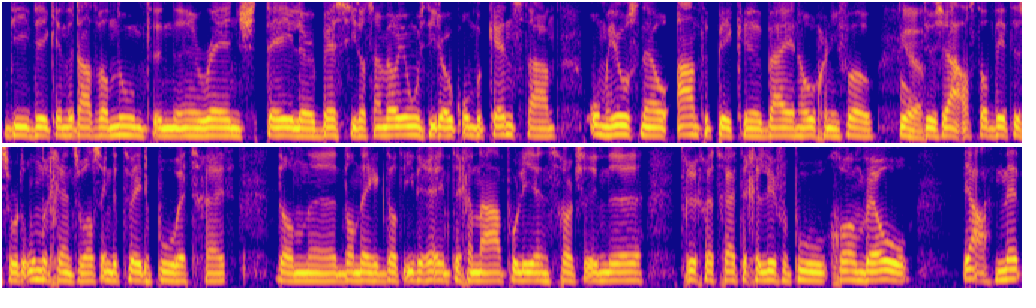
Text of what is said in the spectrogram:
die Dick inderdaad wel noemt, een eh, Range, Taylor, Bessie, dat zijn wel jongens die er ook onbekend staan om heel snel aan te pikken bij een hoger niveau. ja. Dus ja, als dat dit een soort ondergrens was in de tweede poolwedstrijd, dan, eh, dan denk ik dat iedereen tegen Napoli en straks in de terugwedstrijd tegen Liverpool gewoon wel. Ja, net,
